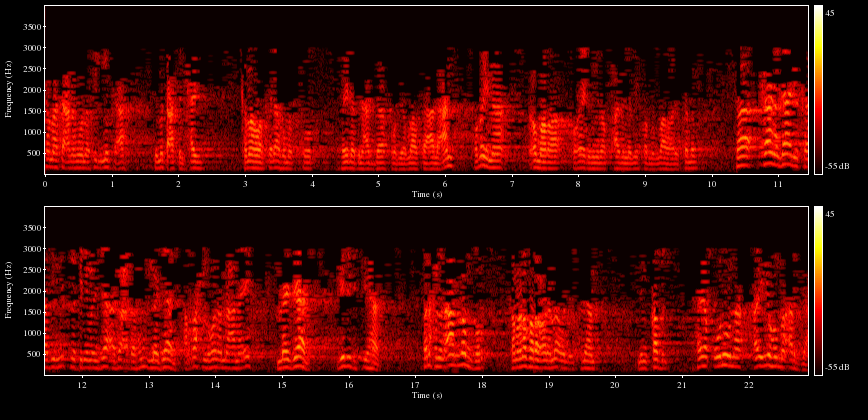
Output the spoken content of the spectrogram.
كما تعلمون في المتعة في متعة الحج كما هو خلاف مذكور بين ابن عباس رضي الله تعالى عنه وبين عمر وغيره من أصحاب النبي صلى الله عليه وسلم. فكان ذلك بالنسبة لمن جاء بعدهم مجال. الرحمة هنا معنى إيه؟ مجال للاجتهاد. فنحن الآن ننظر كما نظر علماء الإسلام من قبل فيقولون أيهما أرجح؟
